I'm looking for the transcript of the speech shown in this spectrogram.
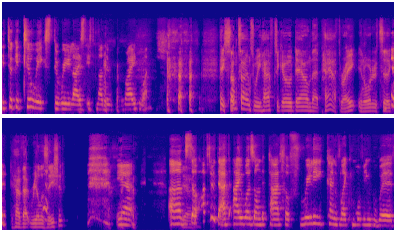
it took it two weeks to realize it's not the right one. hey, sometimes we have to go down that path, right, in order to have that realization. yeah. Um, yeah. So after that, I was on the path of really kind of like moving with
